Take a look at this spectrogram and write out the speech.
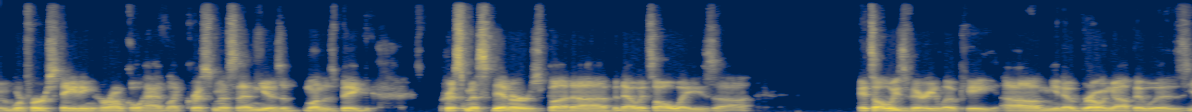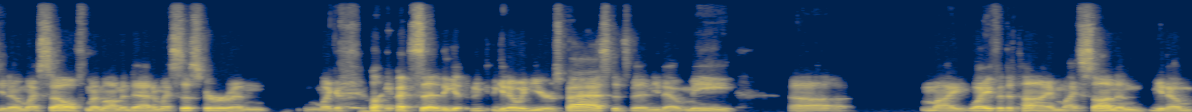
were first dating. Her uncle had like Christmas and it was a, one of those big Christmas dinners, but uh but no, it's always uh it's always very low key. Um, you know, growing up, it was you know myself, my mom and dad, and my sister, and like like I said, you know, in years past, it's been you know me, uh, my wife at the time, my son, and you know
